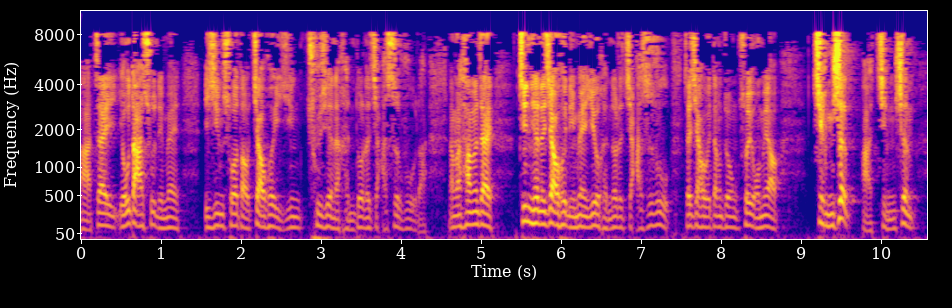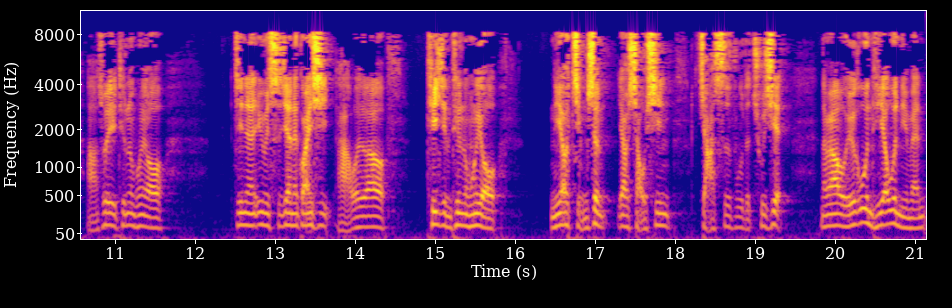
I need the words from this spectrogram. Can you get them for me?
啊，在犹大书里面已经说到，教会已经出现了很多的假师傅了。那么他们在今天的教会里面也有很多的假师傅在教会当中，所以我们要谨慎啊，谨慎啊。所以听众朋友。今天因为时间的关系啊，我要提醒听众朋友，你要谨慎，要小心假师傅的出现。那么我有个问题要问你们：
